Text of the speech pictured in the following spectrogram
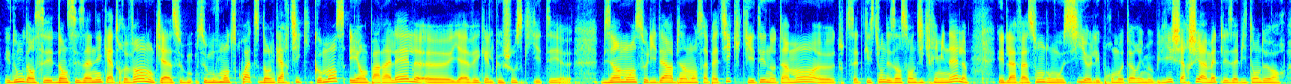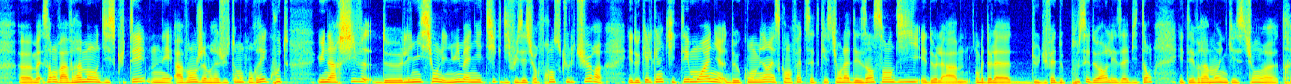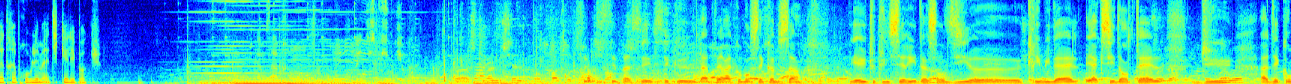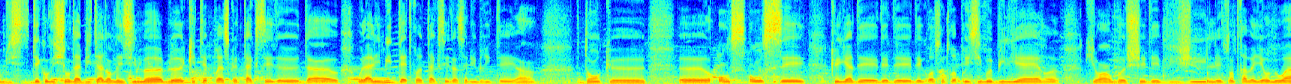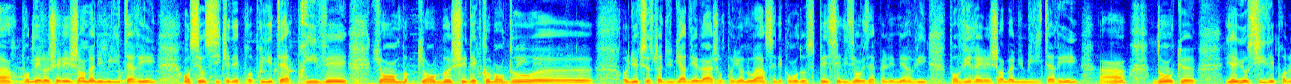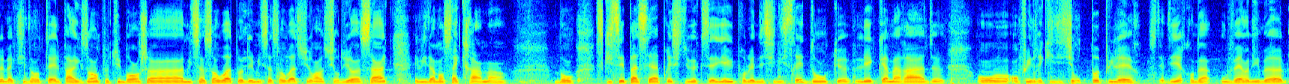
Et donc, dans ces, dans ces années 80, donc, il y a ce, mouvement de squat dans le quartier qui commence. Et en parallèle, euh, il y avait quelque chose qui était euh, bien moins solidaire, bien moins sympathique, qui était notamment euh, toute cette question des incendies criminels et de la façon dont aussi les promoteurs immobiliers cherchaient à mettre les habitants dehors. ça, on va vraiment en discuter. Mais avant, j'aimerais justement qu'on réécoute une archive de l'émission Les Nuits Magnétiques diffusée sur France Culture et de quelqu'un qui témoigne de combien est-ce qu'en fait cette question-là des incendies et de la de la, du, fait de pousser dehors les habitants était vraiment une question euh, très très problématique à l'époque. Ce qui s'est passé, c'est que l'affaire a commencé comme ça. Il y a eu toute une série d'incendies euh, criminels et accidentels dus à des, conditions d'habitat dans des immeubles qui étaient presque taxés ou à la limite d'être taxés d'insalubrité. Hein. Donc euh, euh, on, sait qu'il y a des, grosses entreprises immobilières euh, qui ont embauché des vigiles, les faisant travailler au noir pour déloger les gens manu militari. On sait aussi qu'il y a des propriétaires privés qui ont, embauché des commandos, au lieu que ce soit du gardiennage en payant noir, c'est des commandos spécialisés, on les appelle les nervis, pour virer les gens manu militari. Hein. Donc il y a eu aussi des problèmes accidentels. Par exemple, tu branches un 1500 watts 2500 watts sur, sur du 1.5, évidemment ça crame. Hein. Bon, ce qui s'est passé après, si tu veux, il y a eu le problème des sinistrés, donc euh, les camarades ont, fait une réquisition populaire, c'est-à-dire qu'on a ouvert un immeuble,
